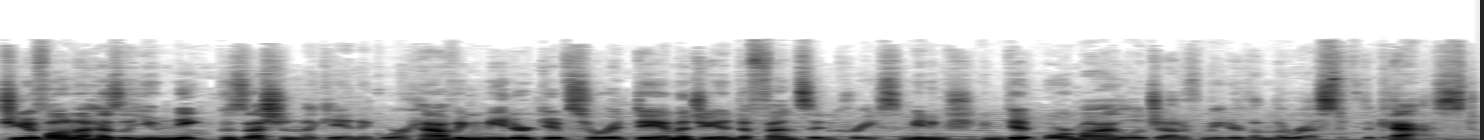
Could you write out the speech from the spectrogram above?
Giovanna has a unique possession mechanic where having meter gives her a damage and defense increase, meaning she can get more mileage out of meter than the rest of the cast.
